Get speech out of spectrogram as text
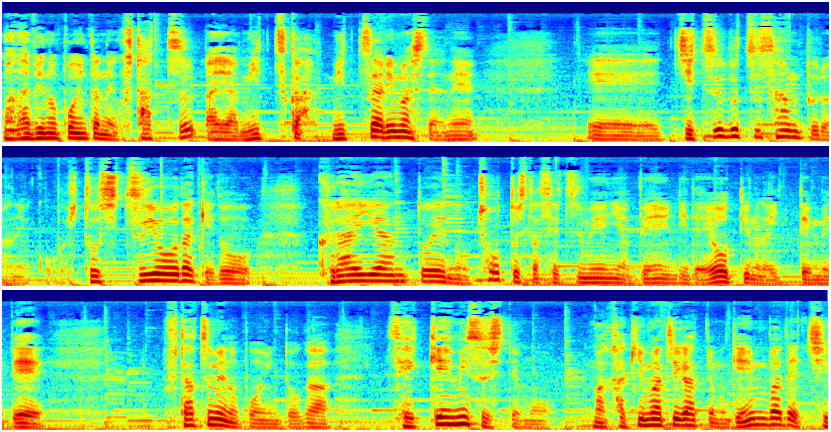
学びのポイントはね2つあいや3つか。3つありましたよね。えー、実物サンプルはねこう人必要だけどクライアントへのちょっとした説明には便利だよっていうのが1点目で2つ目のポイントが設計ミスしても、まあ、書き間違っても現場で違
